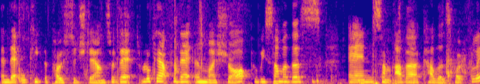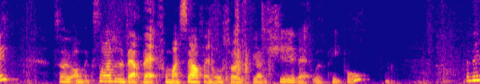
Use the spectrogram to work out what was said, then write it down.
and that will keep the postage down. So that look out for that in my shop. There'll be some of this and some other colours hopefully. So I'm excited about that for myself and also to be able to share that with people. And then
